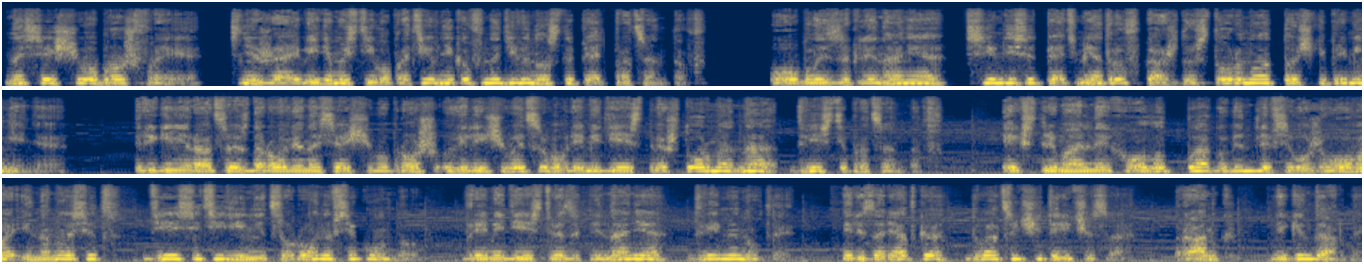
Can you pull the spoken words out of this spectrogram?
носящего брошь Фрея, снижая видимость его противников на 95%. Область заклинания — 75 метров в каждую сторону от точки применения. Регенерация здоровья носящего брошь увеличивается во время действия шторма на 200%. Экстремальный холод пагубен для всего живого и наносит 10 единиц урона в секунду. Время действия заклинания – 2 минуты. Перезарядка – 24 часа. Ранг – легендарный.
